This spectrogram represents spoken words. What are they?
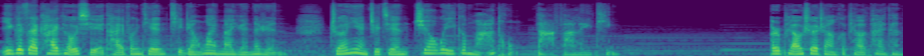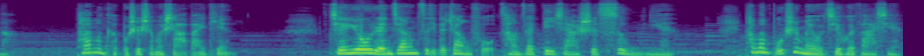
一个在开头写台风天体谅外卖员的人，转眼之间就要为一个马桶大发雷霆。而朴社长和朴太太呢，他们可不是什么傻白甜。前佣人将自己的丈夫藏在地下室四五年，他们不是没有机会发现，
